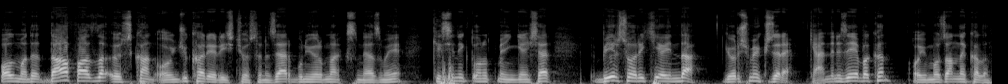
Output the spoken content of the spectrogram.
olmadı. Daha fazla Özkan oyuncu kariyeri istiyorsanız eğer bunu yorumlar kısmına yazmayı kesinlikle unutmayın gençler. Bir sonraki yayında görüşmek üzere. Kendinize iyi bakın. Oyun bozanla kalın.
